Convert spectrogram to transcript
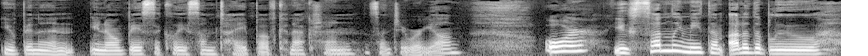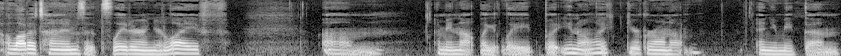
you've been in, you know, basically some type of connection since you were young, or you suddenly meet them out of the blue. A lot of times it's later in your life. Um, I mean, not late, late, but you know, like you're grown up and you meet them.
